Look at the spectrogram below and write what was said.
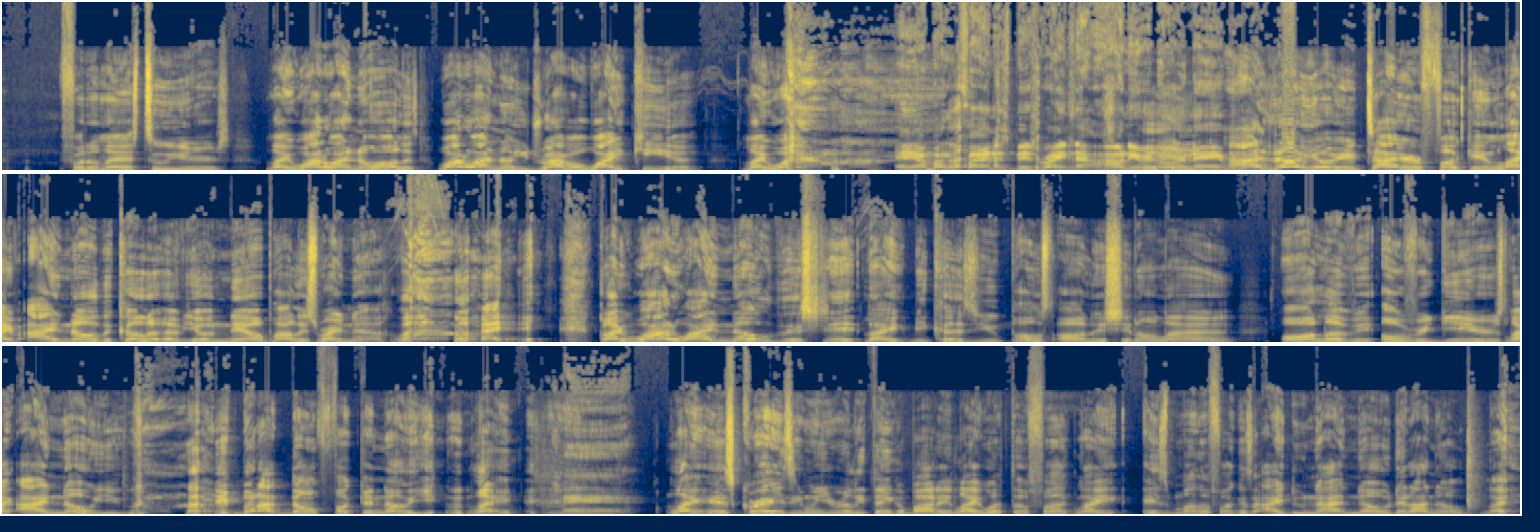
for the last two years? Like, why do I know all this? Why do I know you drive a white Kia? Like, why? Hey, I'm about to find this bitch right now. I don't even know her name. I know your entire fucking life. I know the color of your nail polish right now. like, like, why do I know this shit? Like, because you post all this shit online. All of it over years. Like, I know you. but I don't fucking know you. like, Man, like it's crazy when you really think about it. Like, what the fuck? Like, it's motherfuckers I do not know that I know. Like,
